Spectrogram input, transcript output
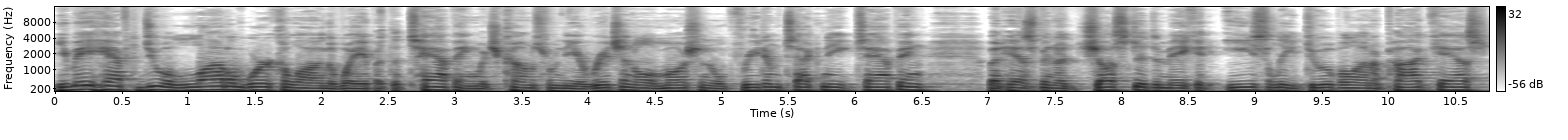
You may have to do a lot of work along the way, but the tapping, which comes from the original emotional freedom technique tapping, but has been adjusted to make it easily doable on a podcast,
